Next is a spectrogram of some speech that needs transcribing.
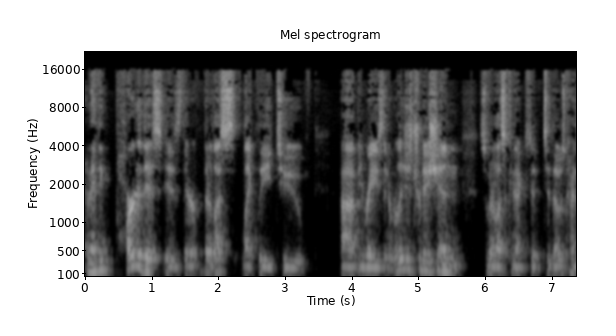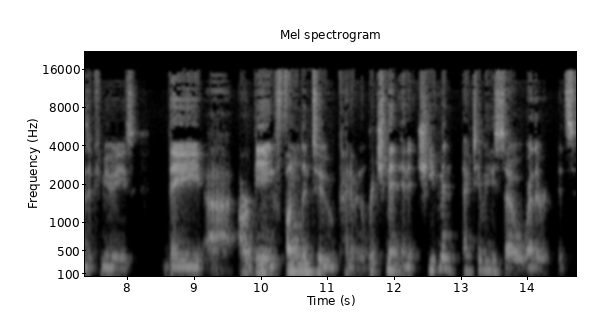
And I think part of this is they're they're less likely to uh, be raised in a religious tradition, so they're less connected to those kinds of communities. They uh, are being funneled into kind of enrichment and achievement activities. So whether it's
